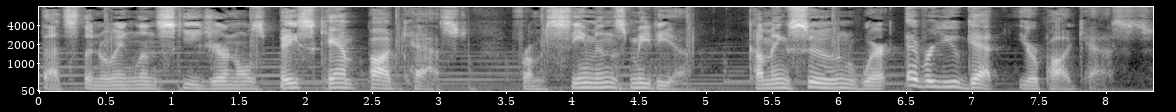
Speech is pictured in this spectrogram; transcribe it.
That's the New England Ski Journal's Base Camp podcast from Siemens Media, coming soon wherever you get your podcasts.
